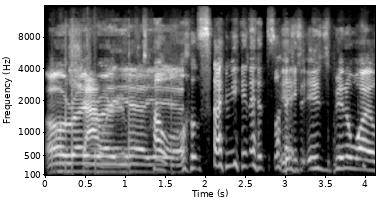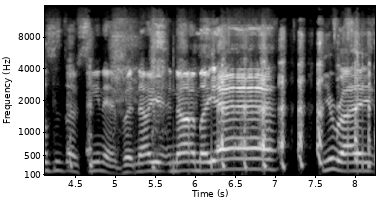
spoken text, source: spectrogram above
Oh, in right, right, yeah, yeah, yeah. towels. I mean, it's like It's it's been a while since I've seen it, but now you're now I'm like, yeah, you're right.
